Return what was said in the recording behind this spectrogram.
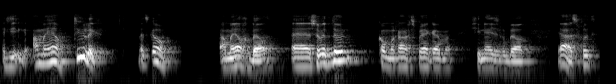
Ik zeg, Amahel, tuurlijk, let's go. Amahel gebeld. Zullen we het doen? Kom, we gaan een gesprek hebben. Chinezen gebeld. Ja, is goed.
